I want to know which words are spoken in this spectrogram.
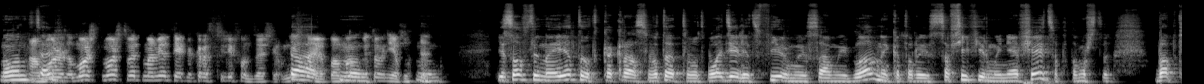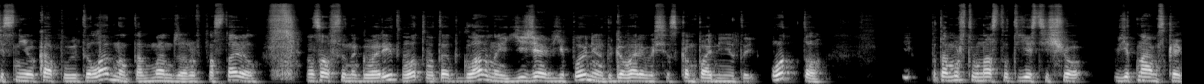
Но он а может, может, может, в этот момент я как раз телефон засел. Не а, знаю, по-моему, ну, этого не было. Ну. И, собственно, этот как раз вот этот вот владелец фирмы самый главный, который со всей фирмой не общается, потому что бабки с нее капают, и ладно, там менеджеров поставил. Он, собственно, говорит, вот, вот этот главный, езжай в Японию, договаривайся с компанией этой Отто, Потому что у нас тут есть еще вьетнамская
